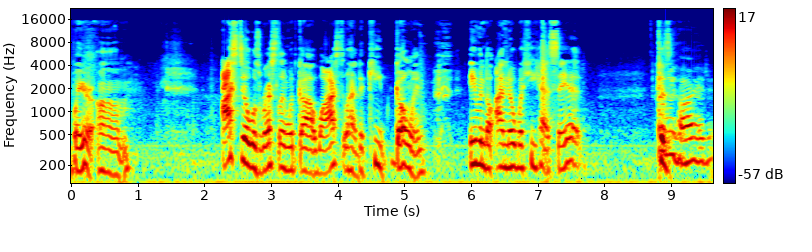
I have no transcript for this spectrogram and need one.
where um I still was wrestling with God why I still had to keep going, even though I know what he had said. We hard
